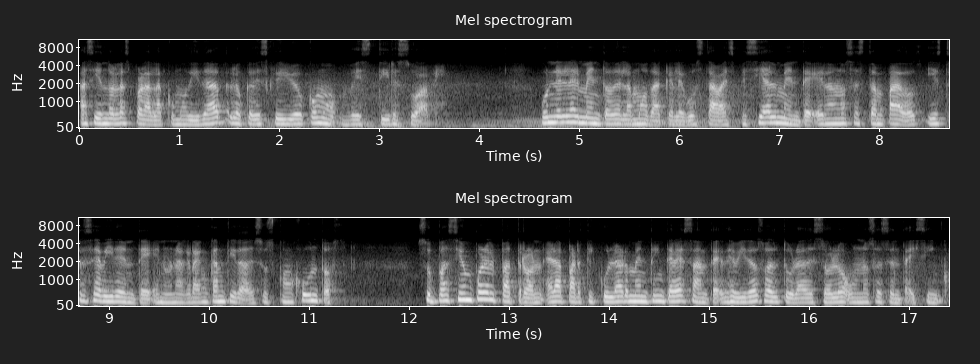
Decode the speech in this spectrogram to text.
haciéndolas para la comodidad lo que describió como vestir suave. Un elemento de la moda que le gustaba especialmente eran los estampados y esto es evidente en una gran cantidad de sus conjuntos. Su pasión por el patrón era particularmente interesante debido a su altura de solo 1,65.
